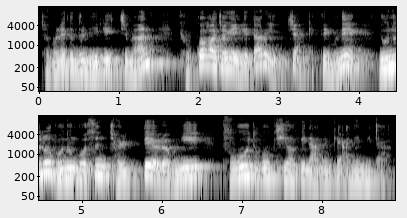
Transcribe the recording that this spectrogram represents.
저번에도 늘 얘기했지만 교과 과정에 이게 따로 있지 않기 때문에 눈으로 보는 것은 절대 여러분이 두고두고 기억이 나는 게 아닙니다.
